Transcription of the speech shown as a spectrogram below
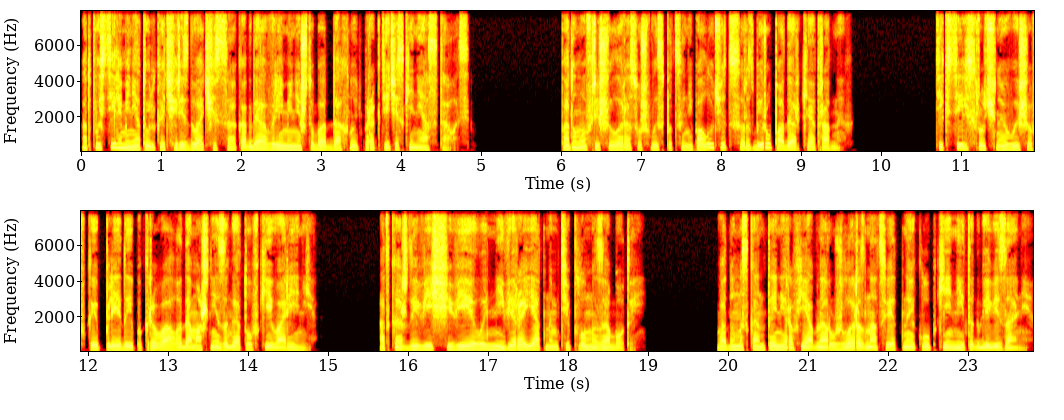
Отпустили меня только через два часа, когда времени, чтобы отдохнуть, практически не осталось. Подумав, решила, раз уж выспаться не получится, разберу подарки от родных. Текстиль с ручной вышивкой, пледы и покрывала, домашние заготовки и варенье. От каждой вещи веяло невероятным теплом и заботой. В одном из контейнеров я обнаружила разноцветные клубки ниток для вязания,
